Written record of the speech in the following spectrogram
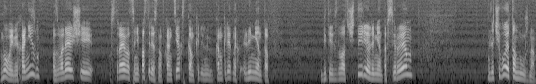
новый механизм, позволяющий встраиваться непосредственно в контекст конкретных элементов Bittrex24, элементов CRM. Для чего это нужно?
